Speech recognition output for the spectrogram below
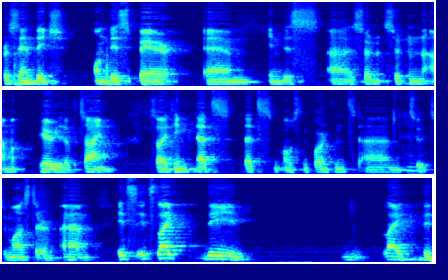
percentage on this pair um, in this uh, certain certain um, period of time. So I think that's that's most important um, to to master. Um, it's it's like the like the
